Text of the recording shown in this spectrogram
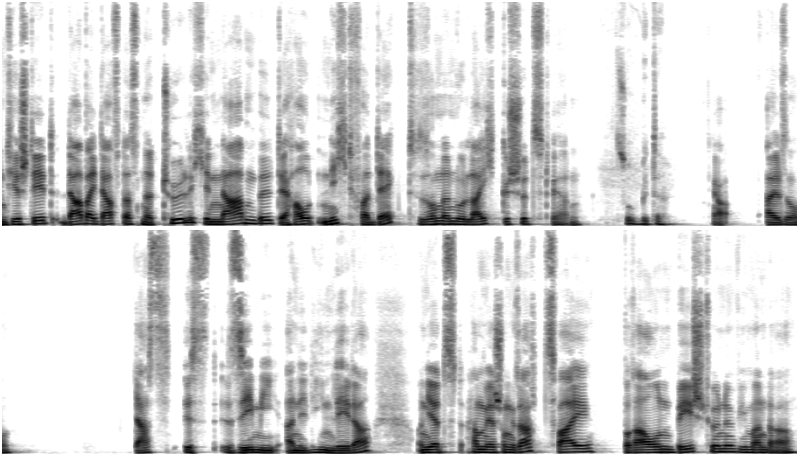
Und hier steht, dabei darf das natürliche Narbenbild der Haut nicht verdeckt, sondern nur leicht geschützt werden. So, bitte. Ja, also das ist Semi-Anilinleder. Und jetzt haben wir schon gesagt, zwei braun-beige-Töne, wie man da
